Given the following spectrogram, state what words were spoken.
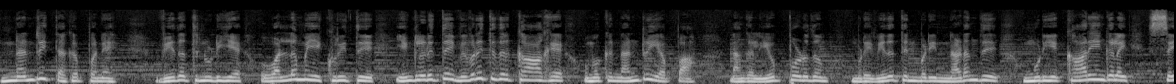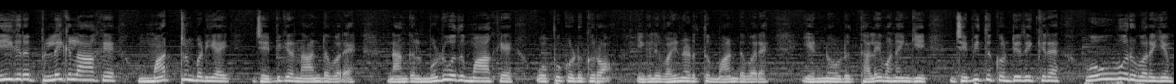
நன்றி தகப்பனே. வேதத்தினுடைய வல்லமையை குறித்து எங்களிடத்தை விவரித்ததற்காக உமக்கு நன்றி அப்பா. நாங்கள் எப்பொழுதும் உம்முடைய வேதத்தின்படி நடந்து உம்முடைய காரியங்களை செய்கிற பிள்ளைகளாக மாற்றும்படியாய் ஜெபிக்கிற வர நாங்கள் முழுவதுமாக ஒப்பு கொடுக்கிறோம் எங்களை வழிநடத்தும் ஆண்டவர என்னோடு தலை வணங்கி ஜெபித்து கொண்டிருக்கிற ஒவ்வொருவரையும்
